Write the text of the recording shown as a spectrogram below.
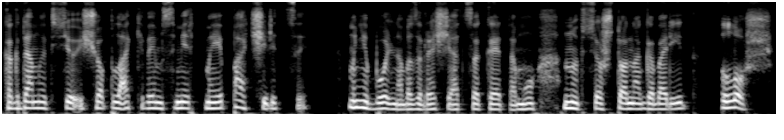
когда мы все еще оплакиваем смерть моей падчерицы. Мне больно возвращаться к этому, но все, что она говорит – ложь.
